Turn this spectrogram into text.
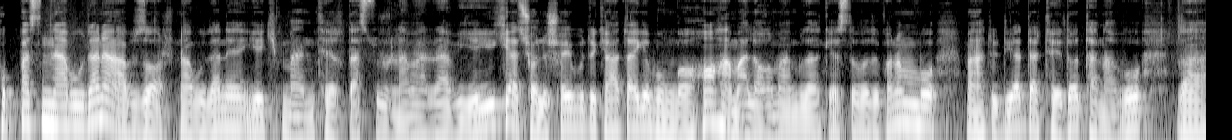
خب پس نبودن ابزار نبودن یک منطق دستور نمر رویه یکی از چالش هایی بوده که حتی اگه بنگاه ها هم علاقه من بودن که استفاده کنم با محدودیت در تعداد تنوع و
